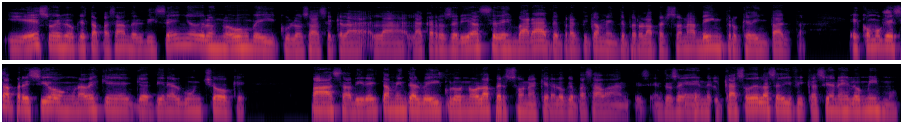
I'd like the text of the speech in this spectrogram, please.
Y eso es lo que está pasando. El diseño de los nuevos vehículos hace que la, la carrocería se desbarate prácticamente, pero la persona dentro quede intacta es como que esa presión, una vez que, tiene algún choque, pasa directamente al vehículo, no la persona, que era lo que pasaba antes. Entonces, en el caso de las edificaciones es lo mismo.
